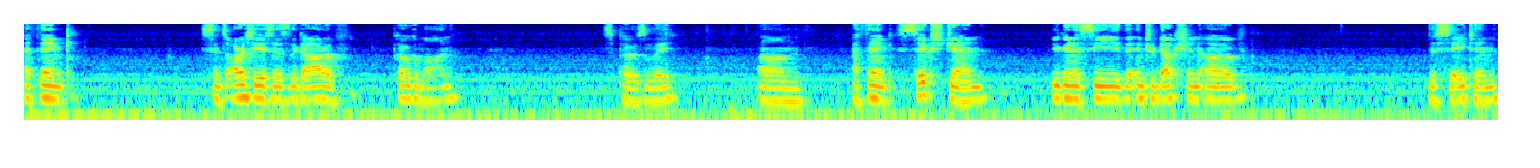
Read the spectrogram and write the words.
I think since Arceus is the god of Pokemon, supposedly, um, I think sixth gen, you're gonna see the introduction of the Satan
